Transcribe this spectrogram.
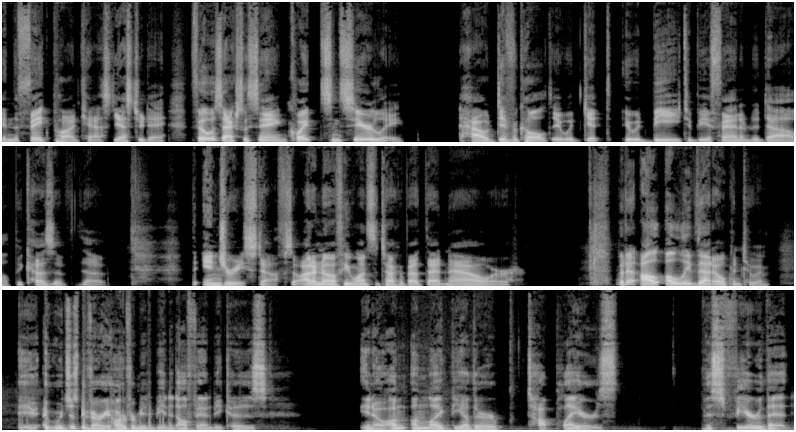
in the fake podcast yesterday, Phil was actually saying quite sincerely how difficult it would get it would be to be a fan of Nadal because of the the injury stuff. So I don't know if he wants to talk about that now or but I'll I'll leave that open to him. it, it would just be very hard for me to be a Nadal fan because, you know, un- unlike the other top players, this fear that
